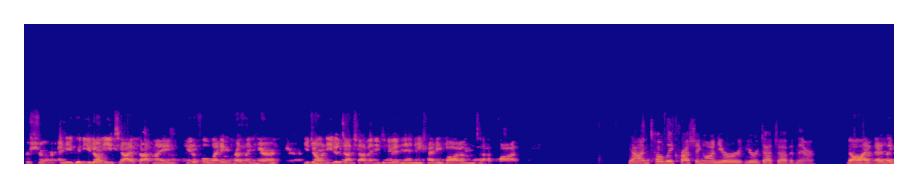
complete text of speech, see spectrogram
for sure. And you could, you don't need to. I've got my beautiful wedding present here. You don't need a Dutch oven. You could do it in any heavy bottomed uh, pot. Yeah, I'm totally crushing on your your Dutch oven there. No, I, I like,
